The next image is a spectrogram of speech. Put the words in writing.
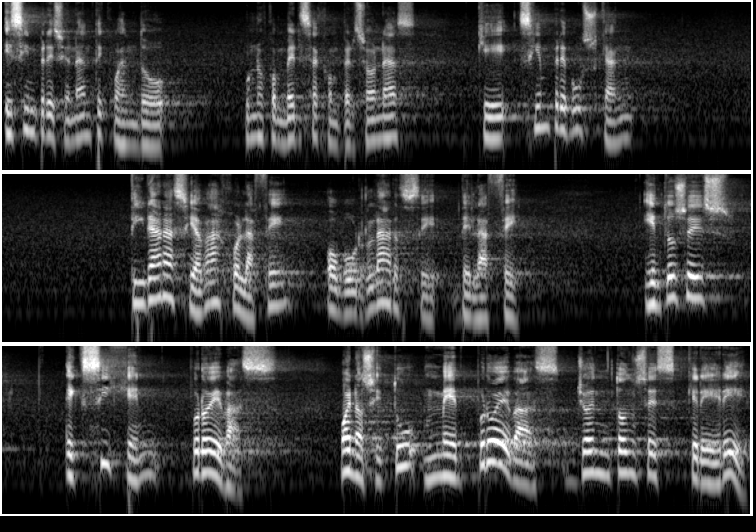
Es impresionante cuando uno conversa con personas que siempre buscan tirar hacia abajo la fe o burlarse de la fe. Y entonces exigen pruebas. Bueno, si tú me pruebas, yo entonces creeré.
